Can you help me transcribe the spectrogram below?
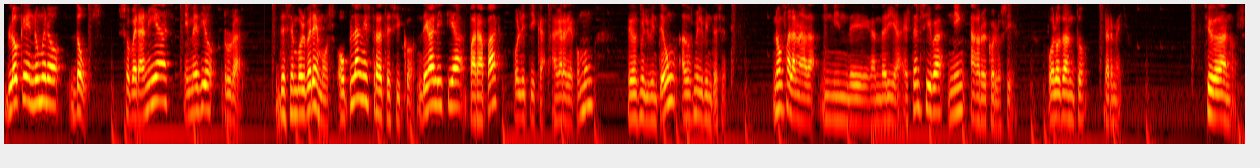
Bloque número 2. Soberanías e medio rural. Desenvolveremos o Plan Estratégico de Galicia para a PAC Política Agraria Común de 2021 a 2027. Non fala nada nin de gandaría extensiva nin agroecoloxía. Polo tanto, vermello. Ciudadanos.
